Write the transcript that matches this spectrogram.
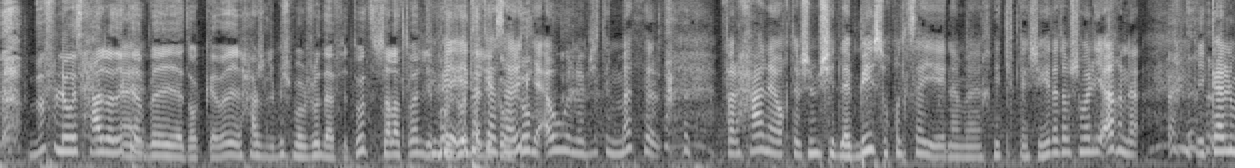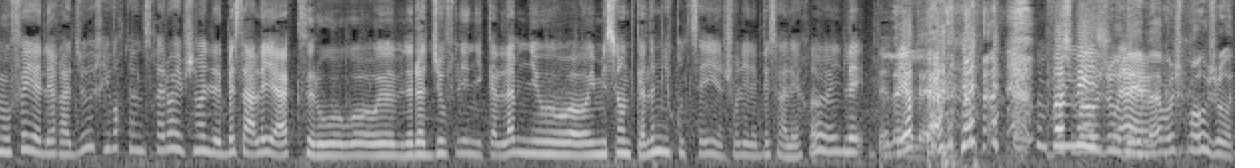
بفلوس حاجة إيه. هذيك باهيه donc الحاجة اللي مش موجودة في تونس إن شاء الله تولي موجودة هذيك صارت لكم لي أول ما بديت نمثل فرحانة وقت باش نمشي لاباس وقلت سي أنا ما خديت ال cachet هذا باش نولي أغنى. يكلموا فيا لي راديو أخي وقتها نسخي روحي باش نولي لاباس عليا أكثر وراديو فلين يكلمني و émission تكلمني. قلت سي باش نولي لاباس عليا. لا لا،. ما مش. موجود. هذا مش موجود.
